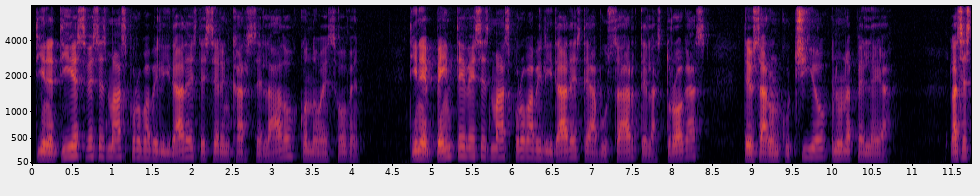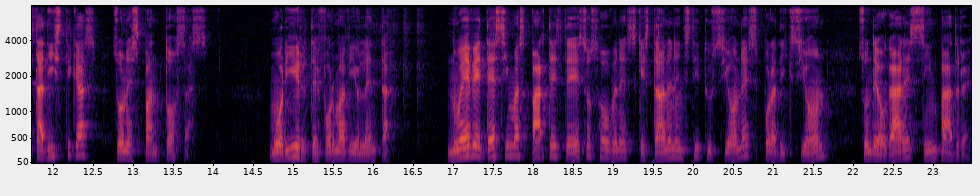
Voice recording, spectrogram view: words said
Tiene diez veces más probabilidades de ser encarcelado cuando es joven. Tiene veinte veces más probabilidades de abusar de las drogas, de usar un cuchillo en una pelea. Las estadísticas son espantosas. Morir de forma violenta. Nueve décimas partes de esos jóvenes que están en instituciones por adicción son de hogares sin padre.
